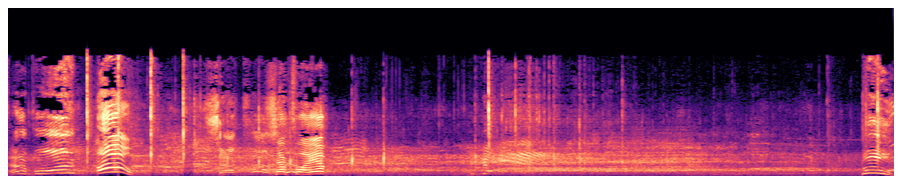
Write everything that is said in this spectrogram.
Atta boy. Oh! Sac fly. Sac fly up. There you go. Boom.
